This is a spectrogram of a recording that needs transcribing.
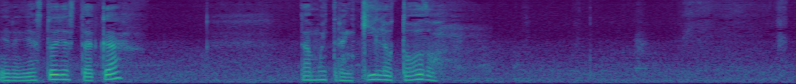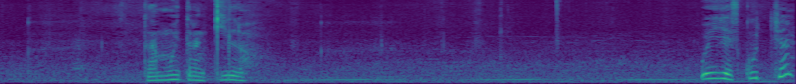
Miren, ya estoy hasta acá. Está muy tranquilo todo. Está muy tranquilo. Uy, ¿escuchan?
